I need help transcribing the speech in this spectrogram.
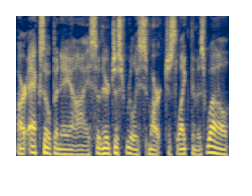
are ex OpenAI. So they're just really smart, just like them as well.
